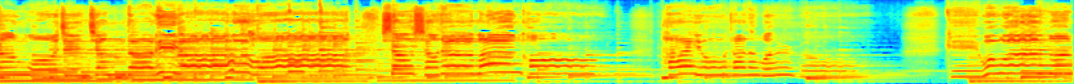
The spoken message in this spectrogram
让我坚强的理由。小小有他的温柔，给我温暖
